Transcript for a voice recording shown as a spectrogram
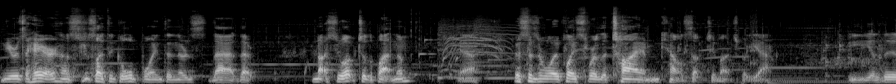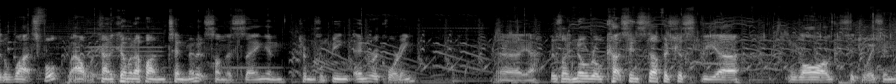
near as a hair. That's just like the gold point. Then there's that that knocks you up to the platinum. Yeah. This isn't really a place where the time counts up too much, but yeah. Be a little watchful. Wow, we're kind of coming up on 10 minutes on this thing in terms of being in recording. Uh, yeah, there's like no real cutscene stuff, it's just the uh, log situation,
